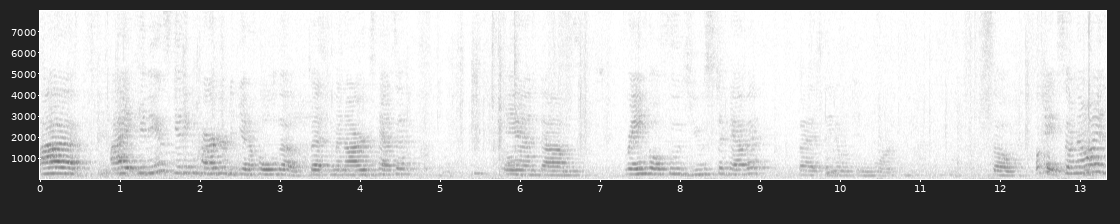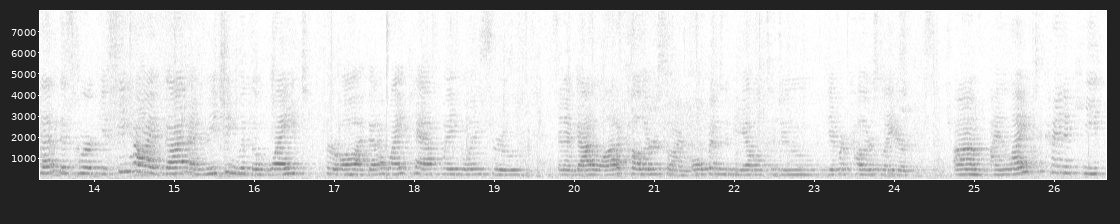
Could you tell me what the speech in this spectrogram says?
Uh, I, it is getting harder to get a hold of, but Menards has it. And, um, Rainbow Foods used to have it, but they don't anymore. So, okay, so now I let this work. You see how I've got, I'm reaching with the white for all, I've got a white pathway going through, and I've got a lot of colors, so I'm open to be able to do different colors later. Um, I like to kind of keep,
